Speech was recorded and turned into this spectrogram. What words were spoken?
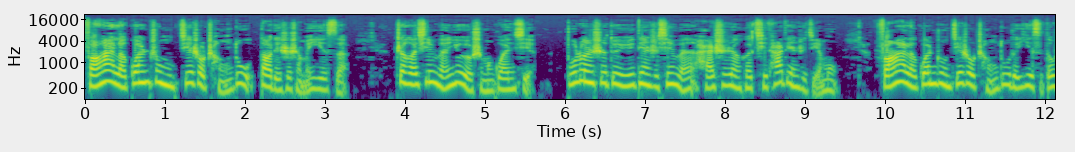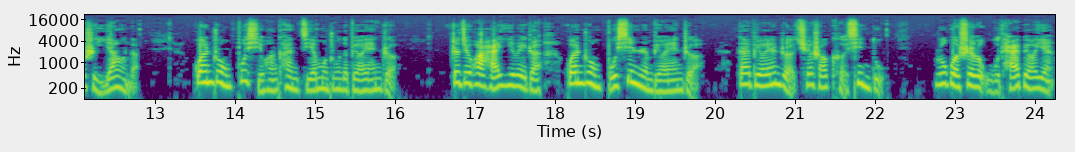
妨碍了观众接受程度到底是什么意思？这和新闻又有什么关系？不论是对于电视新闻还是任何其他电视节目，妨碍了观众接受程度的意思都是一样的。观众不喜欢看节目中的表演者。这句话还意味着观众不信任表演者，该表演者缺少可信度。如果是舞台表演，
